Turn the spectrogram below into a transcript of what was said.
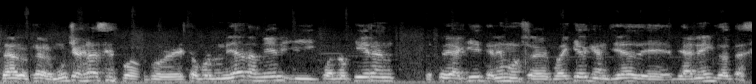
Claro, claro. Muchas gracias por, por, esta oportunidad también y cuando quieran, estoy aquí, tenemos eh, cualquier cantidad de, anécdotas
